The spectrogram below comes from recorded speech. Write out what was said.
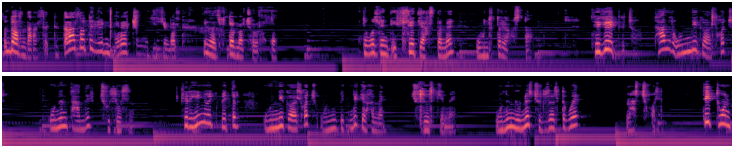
зөндөө олон дараалал байдаг. Дарааллуудыг ер нь буруу ч юм хийх юм бол нэг олигтой болж хуурахгүй. Тэгвэл энд эхлээд яах ёстой мэн үгэн дотор явах ёстой. Тэгээд гэж та нар үннийг ойлгож үнэн та нарыг чөлөөлнө. Тэгэхээр энэ үед бид нар үннийг ойлгож үнэн биднийг яах юм бэ? Чөлөөлөх юм байна. Үнэн юунаас чөлөөлдөг вэ? Маш чухал. Тэд түнд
